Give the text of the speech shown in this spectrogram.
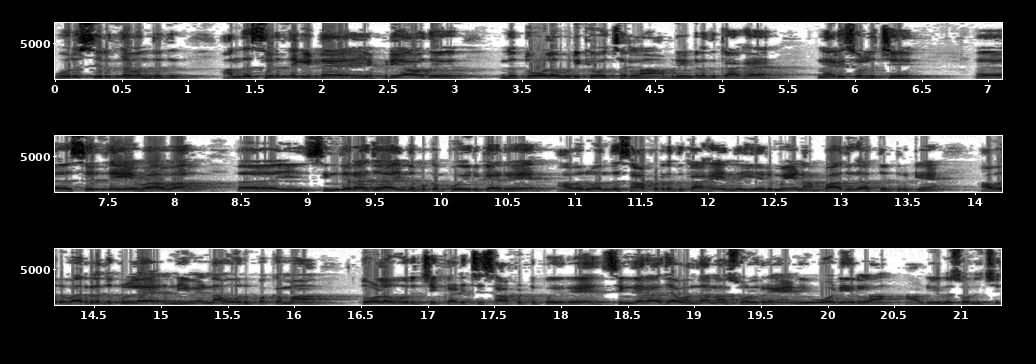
ஒரு சிறுத்தை வந்தது. அந்த சிறுத்தை கிட்ட எப்படியாவது இந்த தோலை உரிக்க வச்சிடலாம் அப்படின்றதுக்காக நரி சொல்லுச்சு சிறுத்தையே வா வா. சிங்கராஜா இந்த பக்கம் போயிருக்காரு. அவர் வந்து சாப்பிட்றதுக்காக இந்த எருமையை நான் பாதுகாத்துட்டு இருக்கேன் அவர் வர்றதுக்குள்ள நீ வேணா ஒரு பக்கமா தோலை உரிச்சு கடிச்சு சாப்பிட்டு போயிரு. சிங்கராஜா வந்தா நான் சொல்றேன் நீ ஓடிடலாம் அப்படின்னு சொல்லுச்சு.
